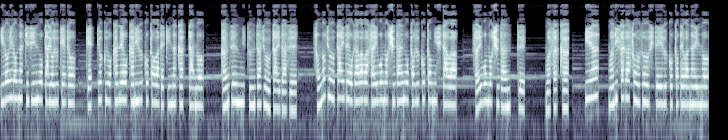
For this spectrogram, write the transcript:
いろいろな知人を頼るけど、結局お金を借りることはできなかったの。完全に積んだ状態だぜ。その状態で小川は最後の手段を取ることにしたわ。最後の手段って、まさか。いや、マリサが想像していることではないの。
